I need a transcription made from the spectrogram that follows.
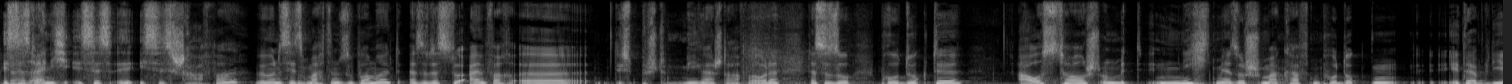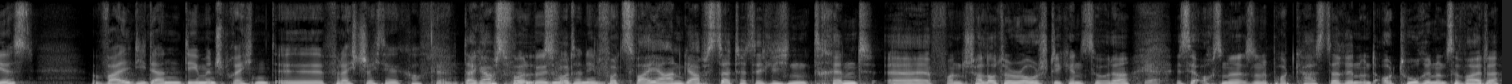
Ist es eigentlich, ist es, äh, ist es strafbar, wenn man das jetzt macht im Supermarkt? Also, dass du einfach, äh, ist bestimmt mega strafbar, oder? Dass du so Produkte austauscht und mit nicht mehr so schmackhaften Produkten etablierst weil die dann dementsprechend äh, vielleicht schlechter gekauft werden. Da gab es vor, vor, vor, zwei Jahren gab es da tatsächlich einen Trend äh, von Charlotte Roche, die kennst du, oder? Ja. Ist ja auch so eine, so eine Podcasterin und Autorin und so weiter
